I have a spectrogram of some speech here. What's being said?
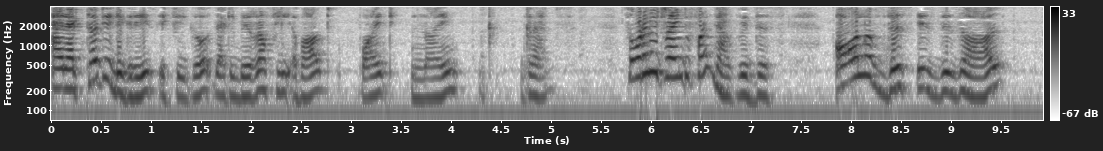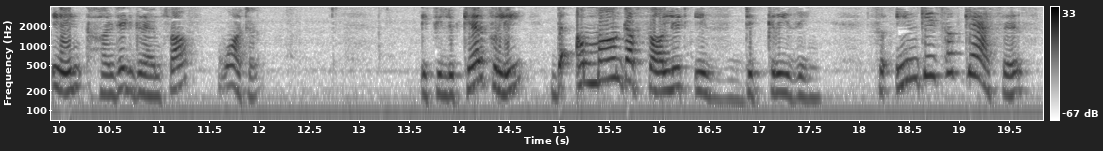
and at 30 degrees if we go that will be roughly about 0.9 grams. So what are we trying to find out with this? All of this is dissolved in 100 grams of water. If you look carefully, the amount of solute is decreasing. So in case of gases,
